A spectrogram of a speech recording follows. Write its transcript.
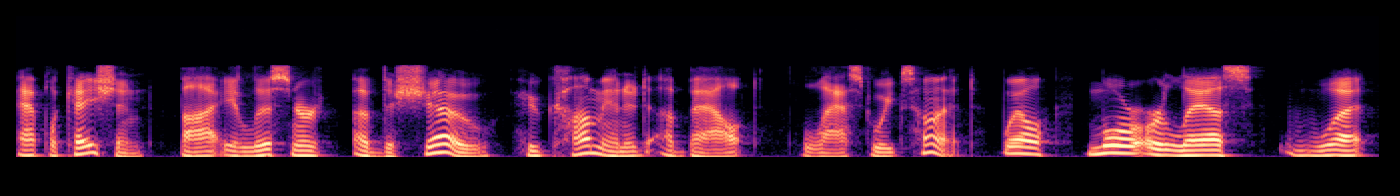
application by a listener of the show who commented about last week's hunt. Well, more or less what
